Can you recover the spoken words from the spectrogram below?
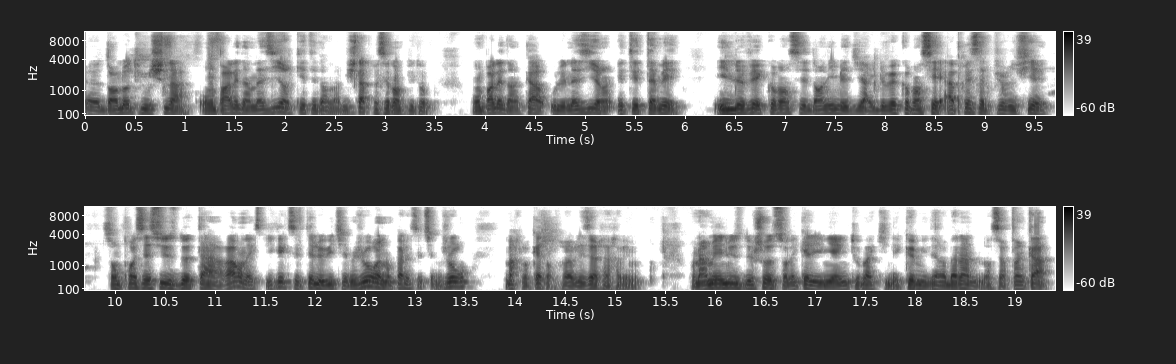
euh, dans notre Mishnah, on parlait d'un nazir qui était dans la Mishnah précédente plutôt, on parlait d'un cas où le nazir était tamé il devait commencer dans l'immédiat, il devait commencer après s'être purifié son processus de tahara. On a expliqué que c'était le huitième jour et non pas le septième jour. Entre Rabbi et. On a mis une liste de choses sur lesquelles il y a une touma qui n'est que banane dans certains cas.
